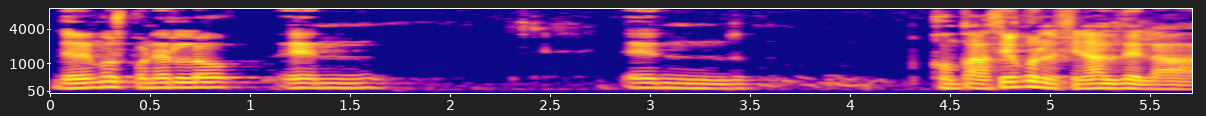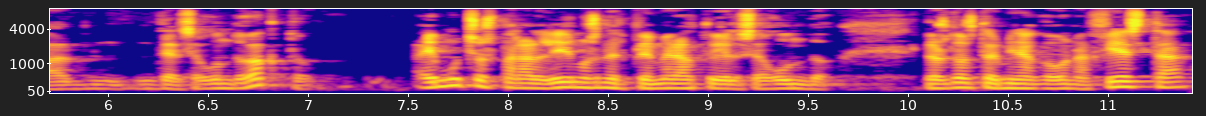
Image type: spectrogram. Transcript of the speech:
debemos ponerlo en, en comparación con el final del segundo acto. Hay muchos paralelismos entre el primer acto y el segundo. Los dos terminan con una fiesta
